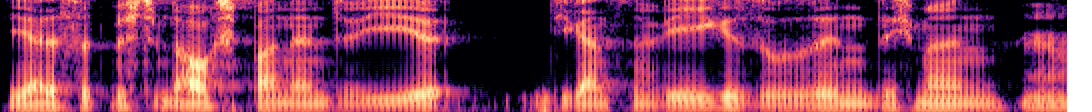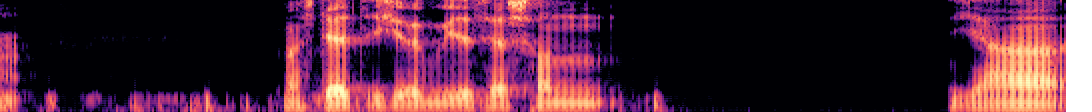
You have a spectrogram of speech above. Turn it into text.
Ja, das wird bestimmt auch spannend, wie die ganzen Wege so sind. Ich meine, Ja. man stellt sich irgendwie das ja schon, ja,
